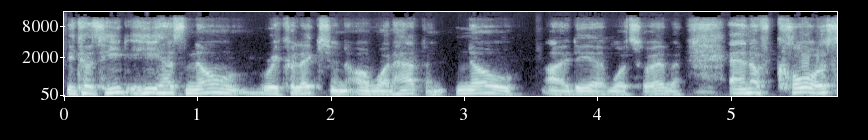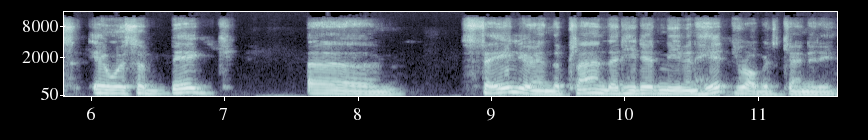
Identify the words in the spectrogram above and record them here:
because he he has no recollection of what happened, no idea whatsoever, and of course it was a big. Uh, failure in the plan that he didn't even hit Robert Kennedy.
